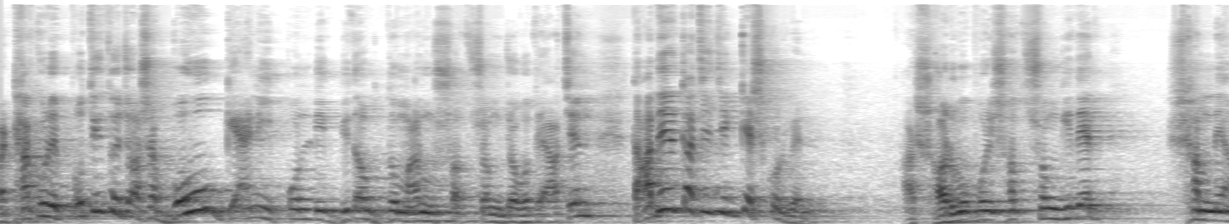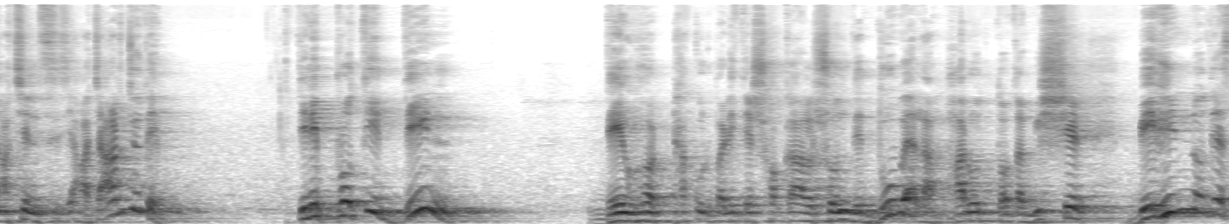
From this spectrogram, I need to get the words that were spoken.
বা ঠাকুরের পতিত যশা বহু জ্ঞানী, পণ্ডিত, বিদগ্ধ মানুষ সৎসঙ্গ জগতে আছেন, তাদের কাছে জিজ্ঞেস করবেন। আর সর্বোপরি সৎসঙ্গীদের সামনে আছেন শ্রী আচার্যদেব। তিনি প্রতিদিন দেওঘর ঠাকুর বাড়িতে সকাল, সন্ধে, দুবেলা ভারত তথা বিশ্বের বিভিন্ন দেশ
